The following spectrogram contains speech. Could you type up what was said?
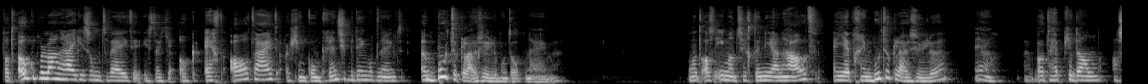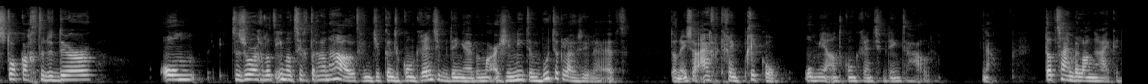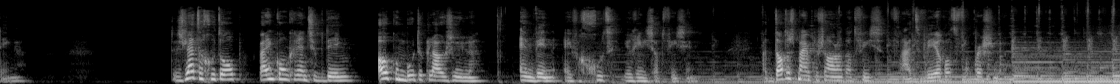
wat ook belangrijk is om te weten, is dat je ook echt altijd, als je een concurrentiebeding opneemt, een boeteclausule moet opnemen. Want als iemand zich er niet aan houdt en je hebt geen boeteclausule, ja, wat heb je dan als stok achter de deur om te zorgen dat iemand zich eraan houdt? Want je kunt een concurrentiebeding hebben, maar als je niet een boeteclausule hebt, dan is er eigenlijk geen prikkel om je aan het concurrentiebeding te houden. Nou, dat zijn belangrijke dingen. Dus let er goed op, bij een concurrentiebeding ook een boeteclausule en win even goed juridisch advies in. Nou, dat is mijn persoonlijk advies vanuit de wereld van personeel.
